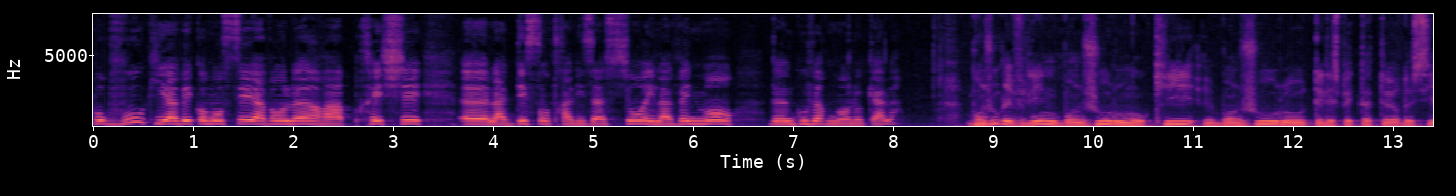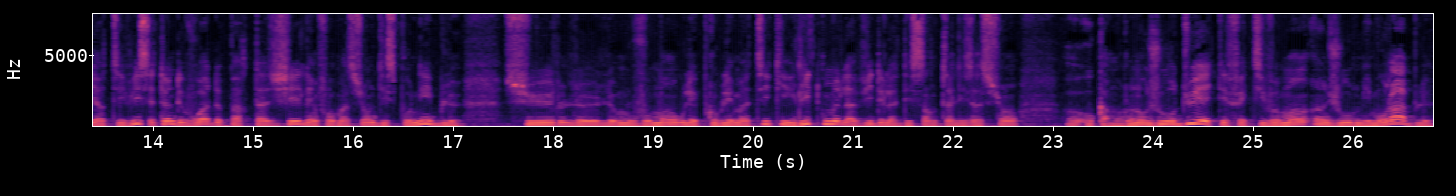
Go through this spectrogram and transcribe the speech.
pour vous qui avez commencé avant l'heure à prêcher euh, la décentralisation et l'avènement d'un gouvernement local. Bonjour Evelyne, bonjour Moki et bonjour aux téléspectateurs de CRTV. C'est un devoir de partager l'information disponible sur le, le, mouvement ou les problématiques qui rythment la vie de la décentralisation euh, au Cameroun. Aujourd'hui est effectivement un jour mémorable.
